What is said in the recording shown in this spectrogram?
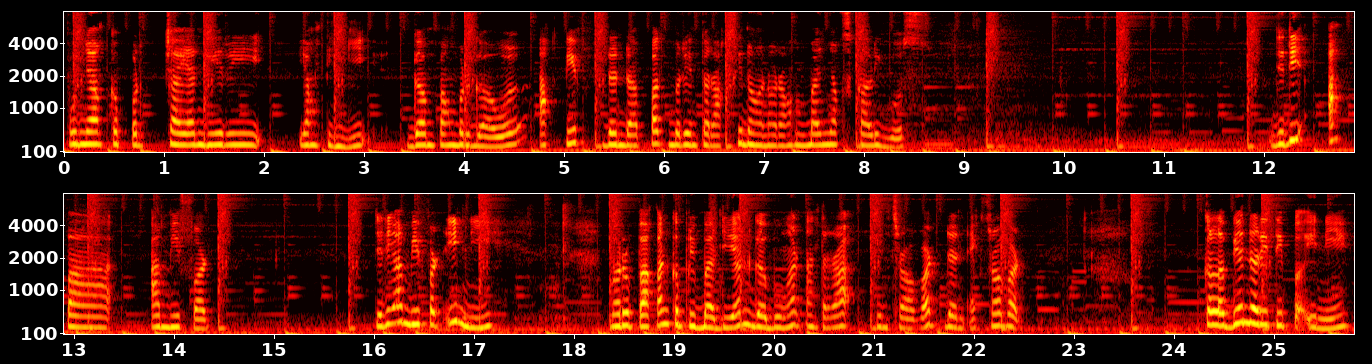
punya kepercayaan diri yang tinggi, gampang bergaul, aktif dan dapat berinteraksi dengan orang banyak sekaligus. Jadi apa ambivert? Jadi ambivert ini merupakan kepribadian gabungan antara introvert dan extrovert. Kelebihan dari tipe ini,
